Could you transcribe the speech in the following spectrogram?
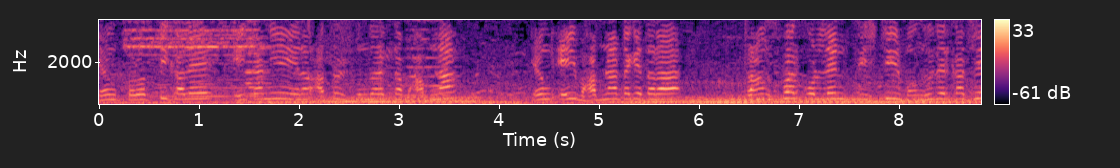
এবং পরবর্তীকালে এটা নিয়ে এরা এত সুন্দর একটা ভাবনা এবং এই ভাবনাটাকে তারা ট্রান্সফার করলেন কৃষ্টির বন্ধুদের কাছে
